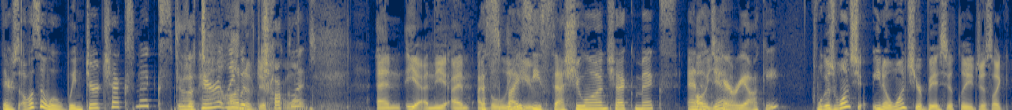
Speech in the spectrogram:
There's also a winter Chex mix. There's apparently with of chocolate, ones. And yeah, and the I, I a believe spicy Szechuan Chex mix, and Oh, a yeah. teriyaki. because once you you know once you're basically just like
